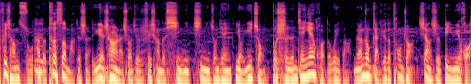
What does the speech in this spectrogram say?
非常足，它的特色嘛，就是于野唱来说就是非常的细腻，细腻中间有一种不食人间烟火的味道，两种感觉的碰撞，像是。冰与火，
